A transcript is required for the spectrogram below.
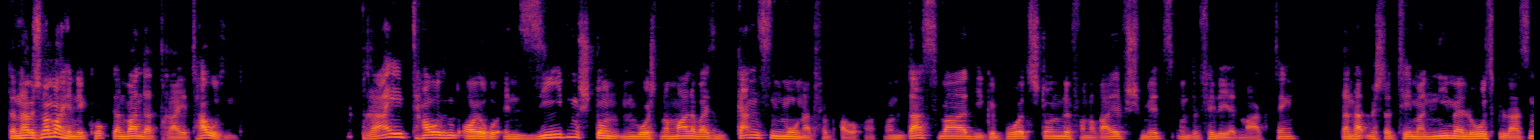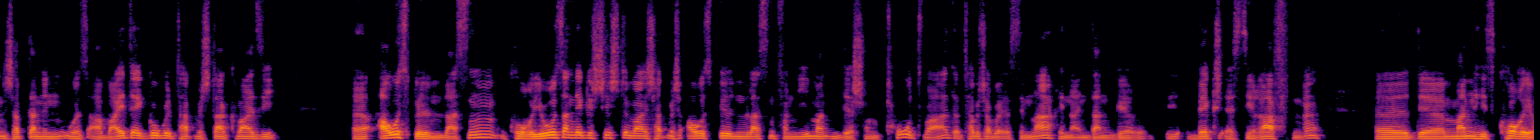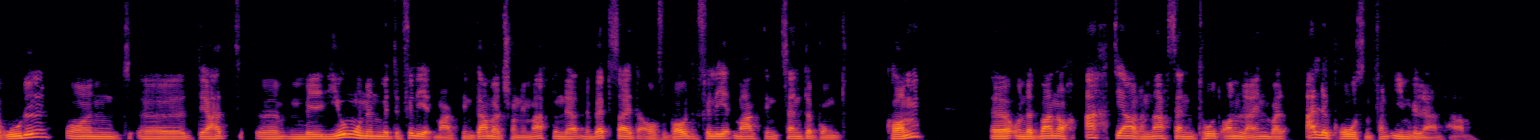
Dann habe ich nochmal hingeguckt, dann waren das 3000. 3000 Euro in sieben Stunden, wo ich normalerweise einen ganzen Monat verbrauche. Und das war die Geburtsstunde von Ralf Schmitz und Affiliate Marketing. Dann hat mich das Thema nie mehr losgelassen. Ich habe dann in den USA weitergegoogelt, habe mich da quasi äh, ausbilden lassen. Kurios an der Geschichte war, ich habe mich ausbilden lassen von jemandem, der schon tot war. Das habe ich aber erst im Nachhinein dann weg erst die Raft. Ne? Äh, der Mann hieß Corey Rudel und äh, der hat äh, Millionen mit Affiliate Marketing damals schon gemacht und der hat eine Webseite aufgebaut, affiliatemarketingcenter.com. Äh, und das war noch acht Jahre nach seinem Tod online, weil alle Großen von ihm gelernt haben.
